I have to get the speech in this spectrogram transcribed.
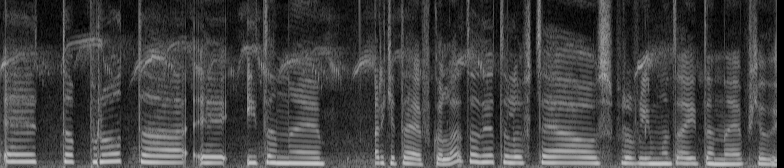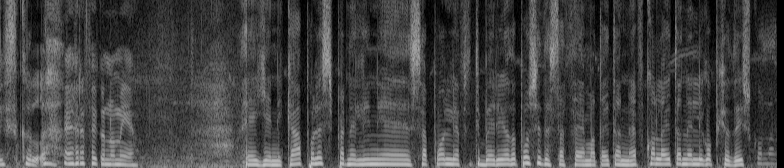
Ε, τα πρώτα ε, ήταν ε, αρκετά εύκολα, τα δύο τελευταία ως προβλήματα ήταν ε, πιο δύσκολα. Έγραφε οικονομία. Ε, γενικά, πολλέ πανελλήνιες από όλη αυτή την περίοδο, πώς είδες τα θέματα, ήταν εύκολα, ήταν λίγο πιο δύσκολα;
